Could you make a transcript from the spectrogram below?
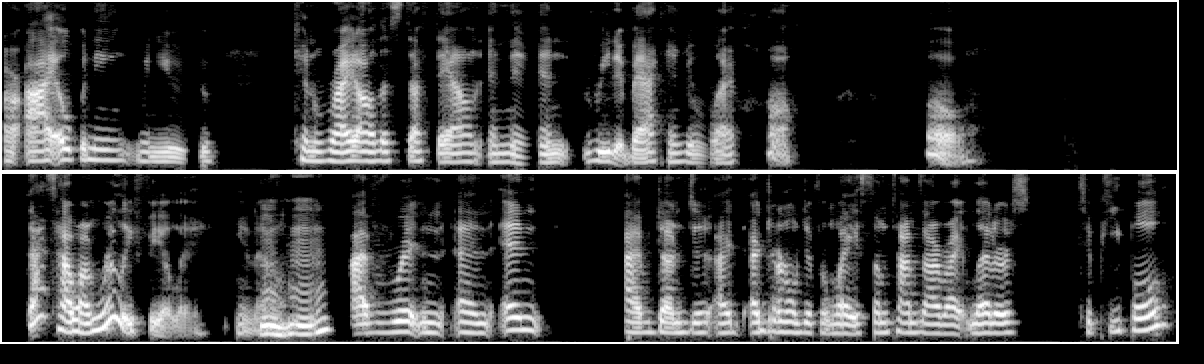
or eye opening when you can write all this stuff down and then read it back and be like, huh, oh, that's how I'm really feeling. You know, mm-hmm. I've written and and I've done I, I journal different ways. Sometimes I write letters to people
